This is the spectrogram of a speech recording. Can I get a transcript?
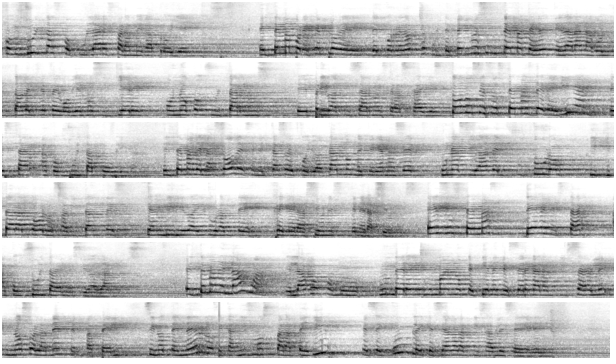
consultas populares para megaproyectos. El tema, por ejemplo, del corredor Chapultepec no es un tema que debe quedar a la voluntad del jefe de gobierno si quiere o no consultarnos, eh, privatizar nuestras calles. Todos esos temas deberían estar a consulta pública. El tema de las ODES, en el caso de Coyoacán, donde querían hacer una ciudad del futuro y quitar a todos los habitantes que han vivido ahí durante generaciones y generaciones. Esos temas deben estar a consulta de los ciudadanos. El tema del agua, el agua como un derecho humano que tiene que ser garantizable no solamente en papel, sino tener los mecanismos para pedir que se cumpla y que sea garantizable ese derecho.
